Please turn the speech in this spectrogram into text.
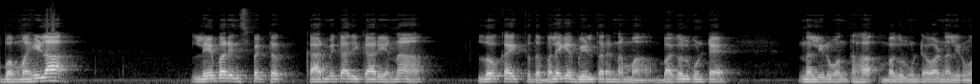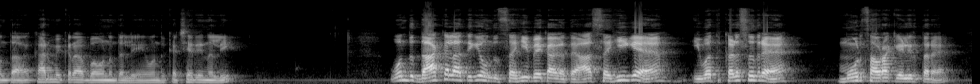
ಒಬ್ಬ ಮಹಿಳಾ ಲೇಬರ್ ಇನ್ಸ್ಪೆಕ್ಟರ್, ಕಾರ್ಮಿಕಾಧಿಕಾರಿಯನ್ನು ಲೋಕಾಯುಕ್ತದ ಬಲೆಗೆ ಬೀಳ್ತಾರೆ ನಮ್ಮ ಬಗಲ್ಗುಂಟೆನಲ್ಲಿರುವಂತಹ, ಬಗಲ್ಗುಂಟೆ ವಾರ್ಡ್ನಲ್ಲಿರುವಂತಹ ಕಾರ್ಮಿಕರ ಭವನದಲ್ಲಿ, ಒಂದು ಕಚೇರಿನಲ್ಲಿ. ಒಂದು ದಾಖಲಾತಿಗೆ ಒಂದು ಸಹಿ ಬೇಕಾಗತ್ತೆ. ಆ ಸಹಿಗೆ ಇವತ್ತು ಕಳಿಸಿದ್ರೆ ಮೂರು ಸಾವಿರ ಕೇಳಿರ್ತಾರೆ.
